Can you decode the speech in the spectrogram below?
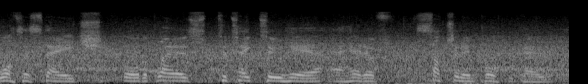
what a stage for the players to take to here ahead of such an important game.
